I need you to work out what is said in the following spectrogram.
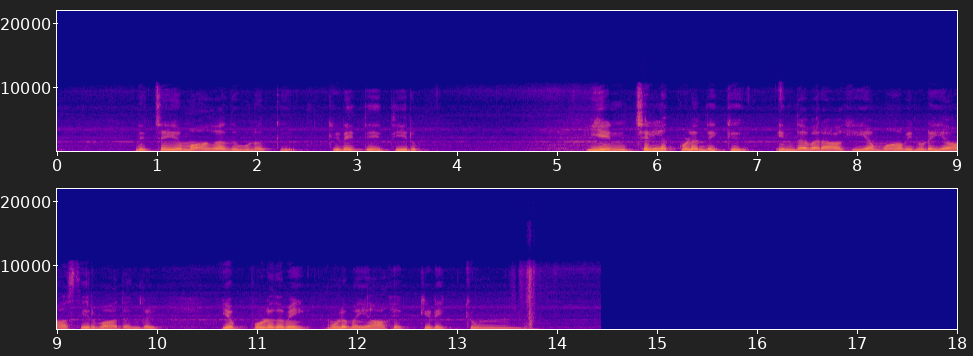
நிச்சயமாக அது உனக்கு கிடைத்தே தீரும். என் செல்ல குழந்தைக்கு இந்த வராகி அம்மாவினுடைய ஆசீர்வாதங்கள் எப்பொழுதுமே முழுமையாக கிடைக்கும்.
